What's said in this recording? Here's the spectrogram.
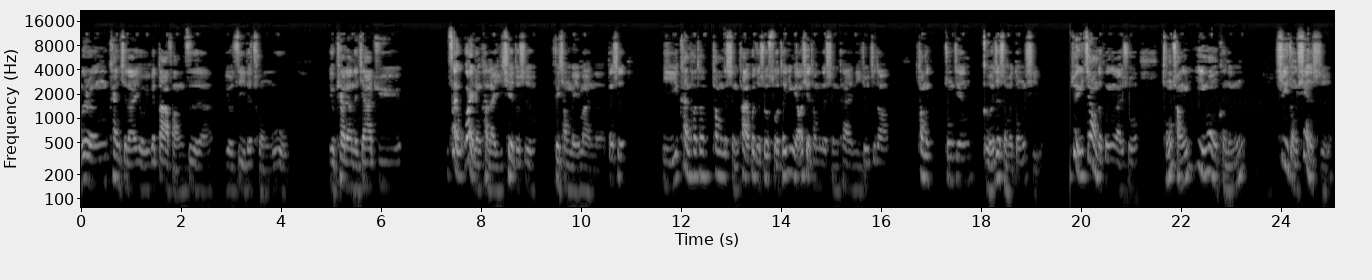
个人看起来有一个大房子，有自己的宠物，有漂亮的家居，在外人看来一切都是非常美满的。但是你一看到他他们的神态，或者说索特一描写他们的神态，你就知道他们中间隔着什么东西。对于这样的婚姻来说，同床异梦可能是一种现实。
